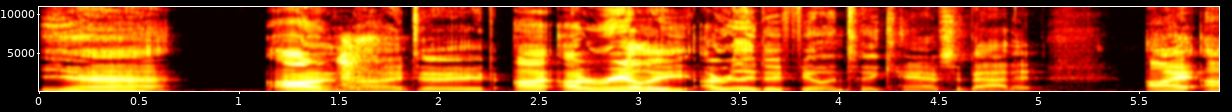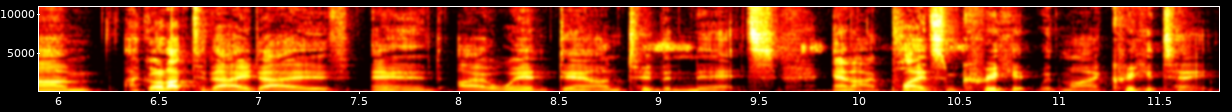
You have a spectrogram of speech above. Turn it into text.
Yeah. I don't know, dude. I, I really I really do feel in two camps about it. I um I got up today, Dave, and I went down to the nets and I played some cricket with my cricket team,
